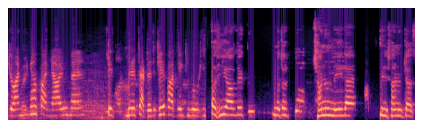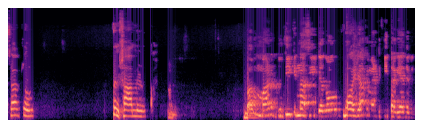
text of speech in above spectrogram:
ਜਵਾਨੀਆਂ ਭਾਈਆਂ ਵਾਲੀ ਮੈਂ ਤੇ ਮੇਰੇ ਝੱਟ ਚ ਖੇ ਪਾਤੀ ਕੀ ਬੋਲੀ। ਅਸੀਂ ਆਪਦੇ ਮਤਲਬ ਸਾਨੂੰ ਉਮੀਦ ਹੈ ਕਿ ਸਾਨੂੰ ਜੱਜ ਸਾਹਿਬ ਤੋਂ ਇਨਸਾਫ ਮਿਲੂਗਾ ਬਾਬਾ ਮਨ ਦੁਖੀ ਕਿੰਨਾ ਸੀ ਜਦੋਂ ਬਹੁਤ ਪਹਿਲਾ ਜ਼ਿਆਦਾ। ਕਮੈਂਟ ਕੀਤਾ ਗਿਆ ਇਹਦੇ ਵਿੱਚ?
